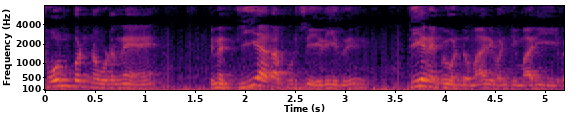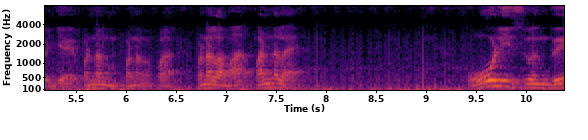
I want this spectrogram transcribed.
ஃபோன் பண்ண உடனே என்ன தீயாடா பிடிச்சி எரியுது? தீயணைப்பு வண்டு மாதிரி வண்டி மாதிரி இவங்க பண்ண பண்ண ப- பண்ணலாமா? பண்ணலை. போலீஸ் வந்து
